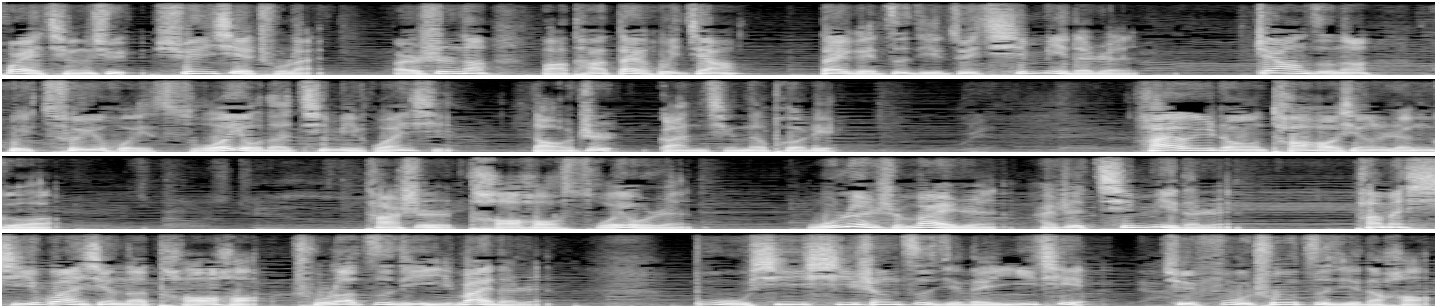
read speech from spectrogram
坏情绪宣泄出来，而是呢把他带回家。带给自己最亲密的人，这样子呢会摧毁所有的亲密关系，导致感情的破裂。还有一种讨好型人格，他是讨好所有人，无论是外人还是亲密的人，他们习惯性的讨好除了自己以外的人，不惜牺牲自己的一切去付出自己的好，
